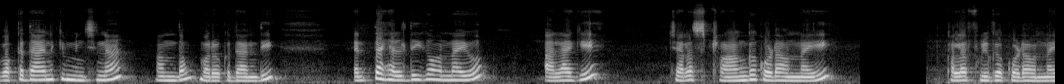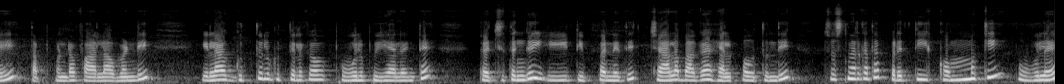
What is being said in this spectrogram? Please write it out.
ఒకదానికి మించిన అందం మరొక దానిది. ఎంత హెల్తీగా ఉన్నాయో అలాగే చాలా స్ట్రాంగ్గా కూడా ఉన్నాయి. కలర్ఫుల్గా కూడా ఉన్నాయి. తప్పకుండా ఫాలో అవ్వండి. ఇలా గుత్తులు గుత్తులుగా పువ్వులు పుయ్యాలంటే ఖచ్చితంగా ఈ టిప్ అనేది చాలా బాగా హెల్ప్ అవుతుంది. చూస్తున్నారు కదా ప్రతి కొమ్మకి పువ్వులే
